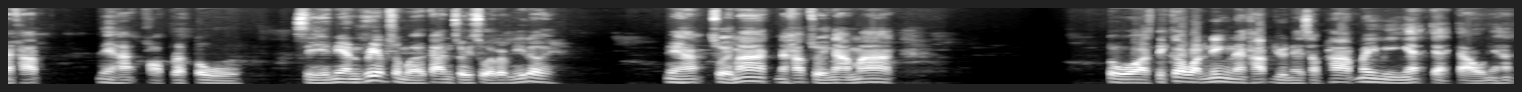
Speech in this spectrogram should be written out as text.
นะครับนี่ฮะขอบประตู สีเนียนเรียบเสมอกันสวยๆแบบนี้เลยนี่ฮะสวยมากนะครับ สวยงามมาก ตัวสติ๊กเกอร์วอร์นิ่งนะครับ อยู่ในสภาพไม่มีแงะแกะเก่าเนี่ยฮะ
